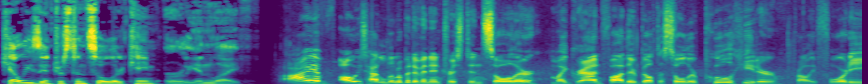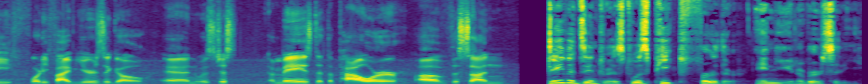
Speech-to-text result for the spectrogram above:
Kelly's interest in solar came early in life. I have always had a little bit of an interest in solar. My grandfather built a solar pool heater probably 40, 45 years ago and was just amazed at the power of the sun. David's interest was piqued further in university.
